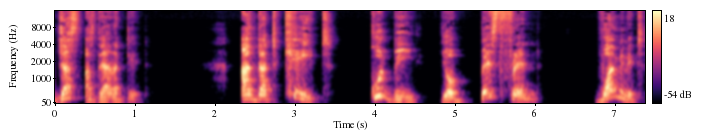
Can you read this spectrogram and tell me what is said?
just as Diana did. And that Kate could be your best friend one minute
